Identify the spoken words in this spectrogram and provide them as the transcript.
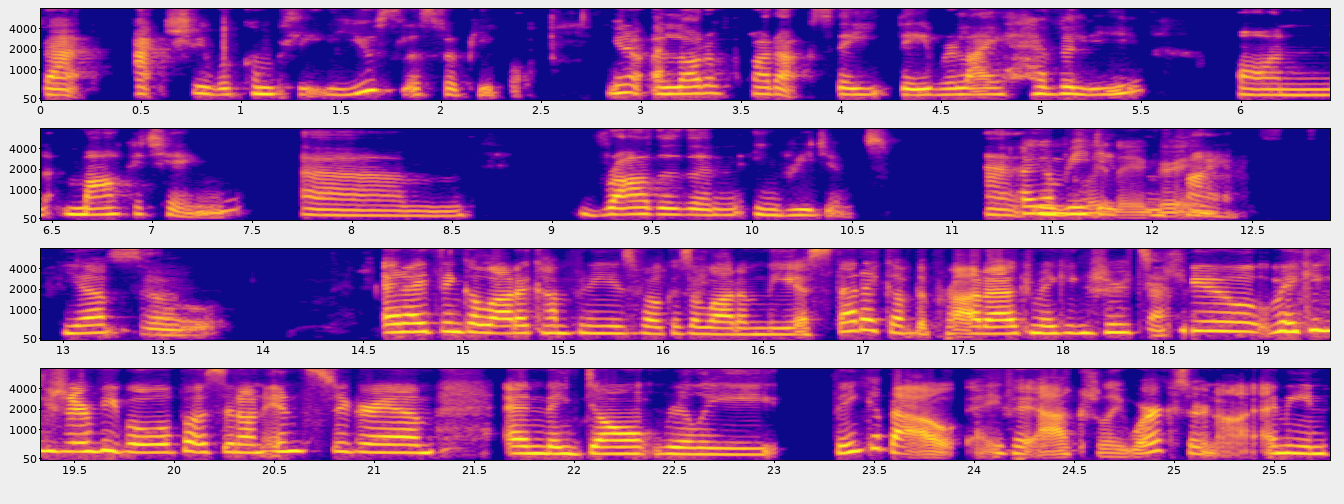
that actually were completely useless for people. You know, a lot of products they they rely heavily on marketing um, rather than ingredient and I ingredient agree. science. Yep. So and I think a lot of companies focus a lot on the aesthetic of the product, making sure it's cute, making sure people will post it on Instagram, and they don't really think about if it actually works or not. I mean,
